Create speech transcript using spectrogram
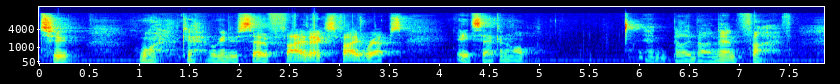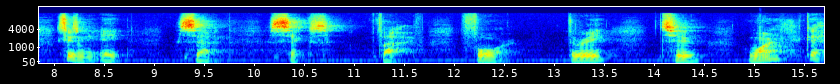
two, one. Good. We're gonna do a set of five X, five reps, eight second hold. And belly button in, five. Excuse me, eight, seven, six, five, four, three, two, one. Good.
